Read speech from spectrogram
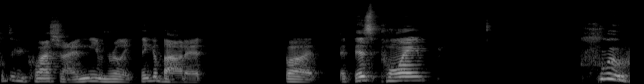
That's a good question. I didn't even really think about it, but at this point, whew,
